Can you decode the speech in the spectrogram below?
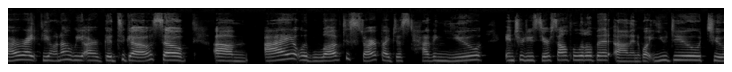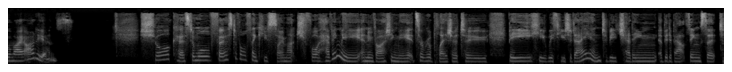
All right, Fiona, we are good to go. So, um, I would love to start by just having you introduce yourself a little bit um, and what you do to my audience. Sure, Kirsten. Well, first of all, thank you so much for having me and inviting me. It's a real pleasure to be here with you today and to be chatting a bit about things that,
